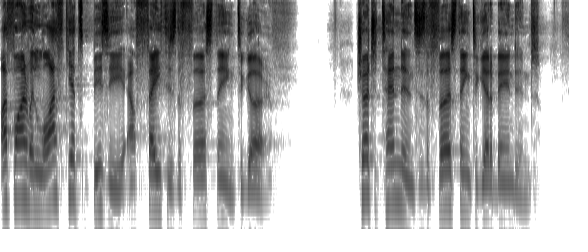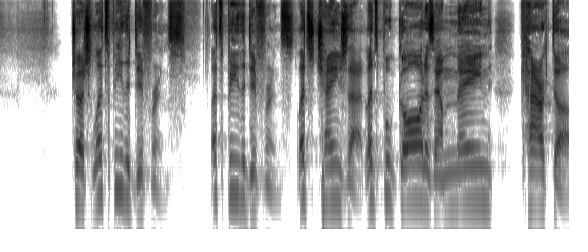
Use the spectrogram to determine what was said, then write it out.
I find when life gets busy, our faith is the first thing to go. Church attendance is the first thing to get abandoned. Church, let's be the difference. Let's be the difference. Let's change that. Let's put God as our main character,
